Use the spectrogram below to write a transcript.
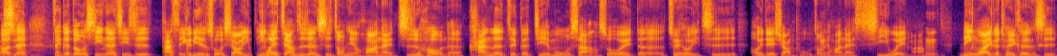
啊对这个东西呢，其实它是一个连锁效应。因为这样子认识中田花奈之后呢，看了这个节目上所谓的最后一次 Oide Shampoo 中田花奈 C 位嘛，嗯，另外一个推坑是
